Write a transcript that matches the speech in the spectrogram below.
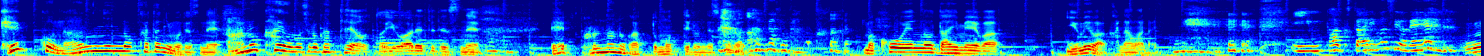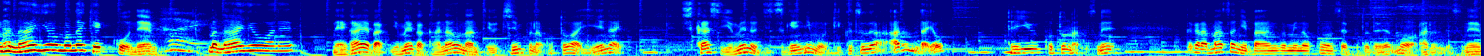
結構何人の方にもですね、あの回面白かったよと言われてですね、えあんなのがと思ってるんですけど あんなのがまあ講演の題名は「夢は叶わない。ねインパクトありますよね」まあ内容もね結構ね、はい、まあ、内容はね願えば夢が叶うなんていう陳腐なことは言えない。しかし夢の実現にも理屈があるんだよっていうことなんですね。だからまさに番組のコンセプトでもあるんですね。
